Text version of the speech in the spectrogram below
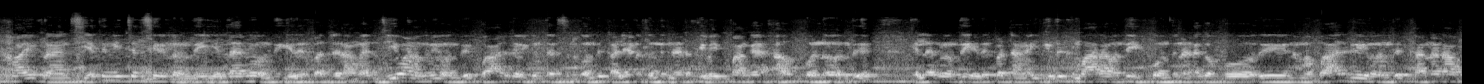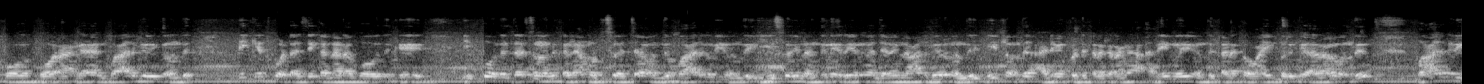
ஹாய் ஃப்ரெண்ட்ஸ் எது நீச்சல் சீரியல் வந்து எல்லாருமே வந்து எதிர்பார்த்துருக்காங்க ஜீவானந்தமே வந்து பார்கவிக்கும் தர்சனுக்கும் வந்து கல்யாணத்தை வந்து நடத்தி வைப்பாங்க. அப்படின்னு வந்து எல்லாருமே வந்து எதிர்பார்த்தாங்க. இதுக்கு மாறாக வந்து இப்போ வந்து நடக்க போகுது. நம்ம பார்கவி வந்து கன்னடா போக போகிறாங்க பார்கவிக்கு வந்து டிக்கெட் போட்டாச்சு கன்னடா போகிறதுக்கு இப்போ வந்து தர்ஷன் வந்து கல்யாணம் முடிச்சு வச்சா வந்து பார்கவி வந்து ஈஸ்வரி நந்தினி ரேணுகா ஜனனி நாலு பேரும் வந்து வீட்டில் வந்து அடிமைப்பட்டு கிடக்குறாங்க. அதே மாதிரி வந்து கிடக்க வாய்ப்பு இருக்குது அதனால் வந்து பார்கவி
